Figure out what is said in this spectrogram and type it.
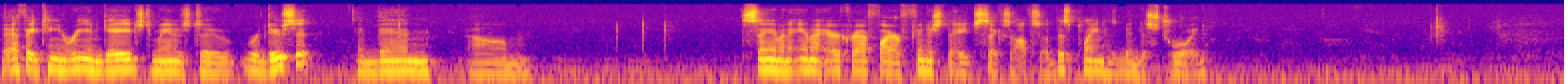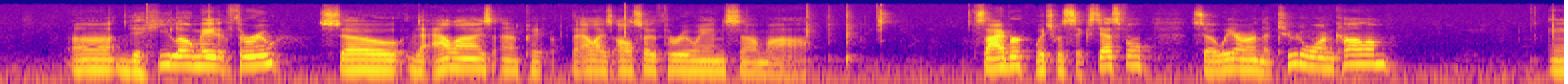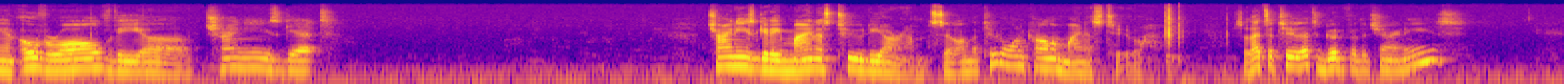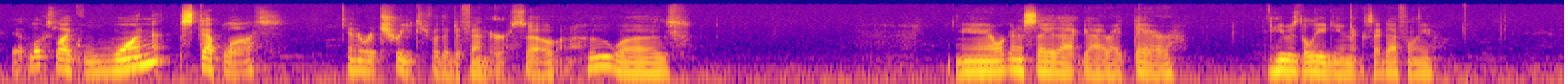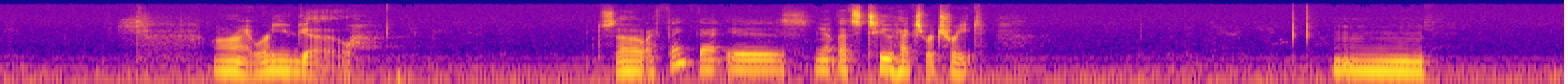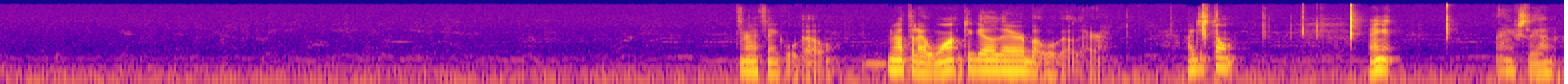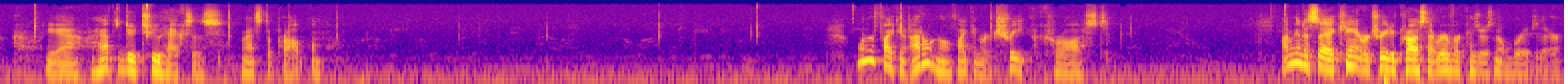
The F-18 re-engaged, managed to reduce it, and then um, SAM and anti-aircraft fire finished the H-6 off. So this plane has been destroyed. Uh, the helo made it through. So the Allies, uh, the Allies also threw in some uh, cyber, which was successful. So we are on the two to one column, and overall the uh, Chinese get Chinese get a minus two DRM. So on the two to one column, minus two. So that's a two. That's good for the Chinese. It looks like one step loss and a retreat for the defender. So who was... Yeah, we're going to say that guy right there. He was the lead unit because I definitely... Alright, where do you go? So I think that is... Yep, that's two hex retreat. Hmm... I think we'll go. Not that I want to go there, but we'll go there. I just don't... Dang it. Actually, I'm... Yeah, I have to do two hexes. That's the problem. wonder if I can... I don't know if I can retreat across... I'm going to say I can't retreat across that river because there's no bridge there.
